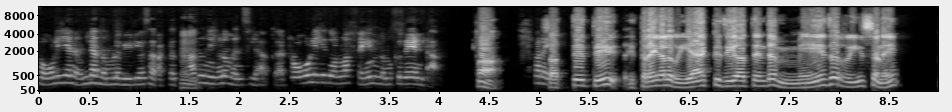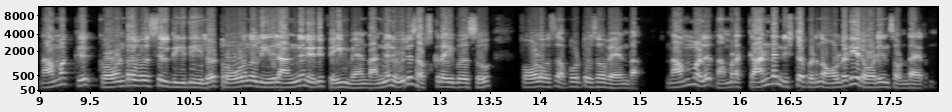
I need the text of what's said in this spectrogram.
ട്രോൾ ചെയ്യാനല്ല നമ്മൾ വീഡിയോസ് ഇറക്കുന്നത്. അത് നിങ്ങൾ മനസ്സിലാക്കുക. ട്രോൾ ചെയ്തുള്ള ഫെയിം നമുക്ക് വേണ്ട. സത്യത്തിൽ ഇത്രയും കാലം റിയാക്ട് ചെയ്യാത്തതിന്റെ മേജർ റീസണേ നമുക്ക് കോൺട്രവേഴ്സ്യൽ രീതിയിലോ ട്രോൾ എന്നുള്ള രീതിയിൽ അങ്ങനെ ഒരു ഫെയിം വേണ്ട. അങ്ങനെ ഒരു സബ്സ്ക്രൈബേഴ്സോ ഫോളോവേഴ്സോ സപ്പോർട്ടേഴ്സോ വേണ്ട. നമ്മൾ നമ്മുടെ കണ്ടന്റ് ഇഷ്ടപ്പെടുന്ന ഓൾറെഡി ഒരു ഓഡിയൻസ് ഉണ്ടായിരുന്നു.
